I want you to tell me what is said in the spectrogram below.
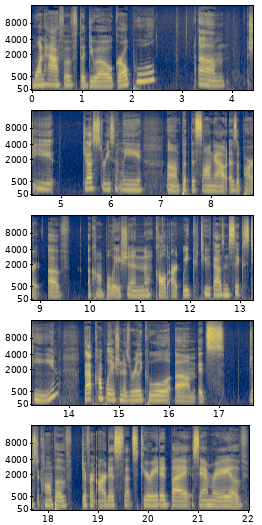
one half of the duo Girlpool. Um, she just recently um, put this song out as a part of a compilation called Art Week 2016. That compilation is really cool. Um, it's just a comp of different artists that's curated by Sam Ray of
